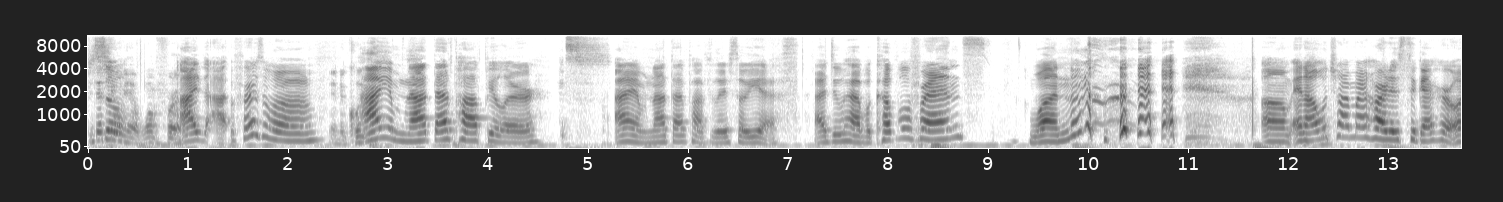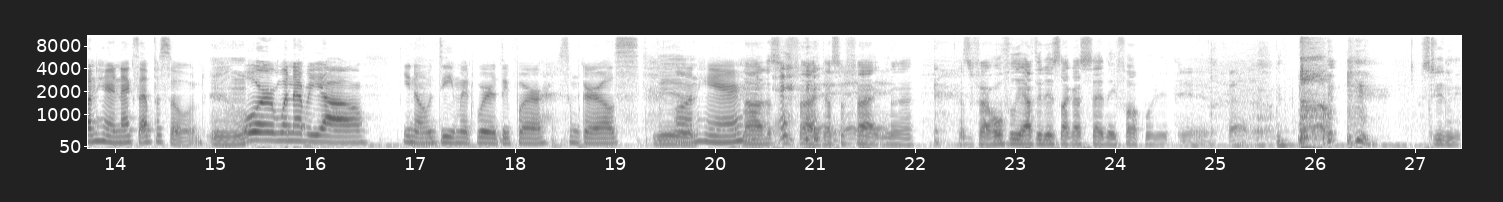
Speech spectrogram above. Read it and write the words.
She said So, she only had one friend. I, I first of all, in the quick. I am not that popular. I am not that popular, so yes, I do have a couple of friends. One. um, and I will try my hardest to get her on here next episode. Mhm. Or whenever y'all, you know, deem it worthy for some girls Yeah. on here. Nah, that's a fact. That's a fact, man. That's a fact. Hopefully, after this, like I said, they fuck with it. Yeah, facts. Excuse me.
